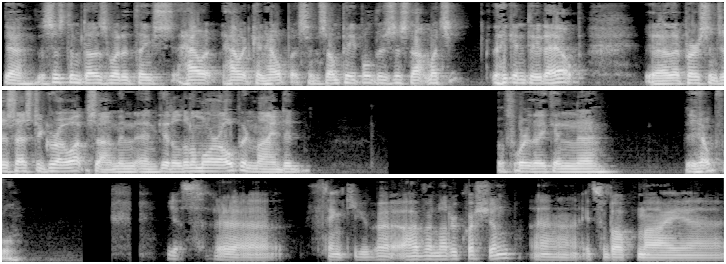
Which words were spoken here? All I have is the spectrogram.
yeah, the system does what it thinks how it how it can help us, and some people there's just not much they can do to help. You know, that person just has to grow up some and, and get a little more open minded before they can uh, be helpful. Yes, uh, thank you. Uh, I have another question. Uh, it's about my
